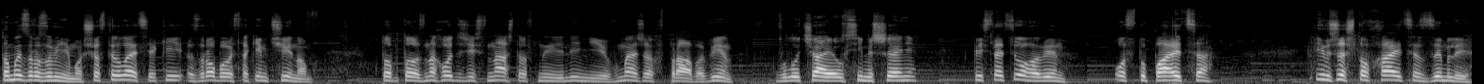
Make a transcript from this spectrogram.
то ми зрозуміємо, що стрілець, який зробив ось таким чином, тобто знаходячись на штрафній лінії в межах вправо, він влучає у всі мішені. Після цього він оступається і вже штовхається з землі.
